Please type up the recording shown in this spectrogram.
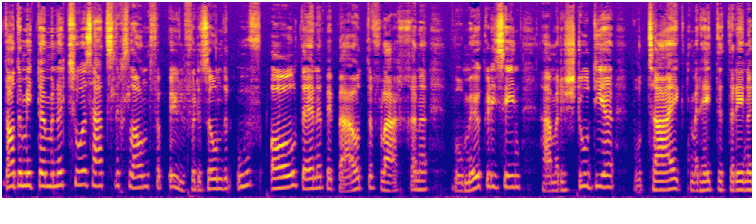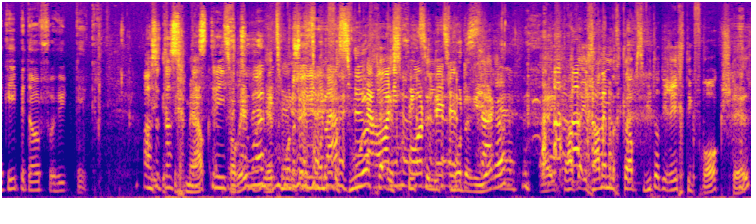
Damit tun wir nicht zusätzliches Land verpulvern, sondern auf all diesen bebauten Flächen, die möglich sind, haben wir eine Studie, die zeigt, wir hätten den Energiebedarf von heute deckt. Also das, ich das merke, trifft sorry, zu. jetzt muss ich, jetzt muss ich versuchen, habe ein ich bisschen zu moderieren. Äh, ich habe ich habe nämlich, glaube ich, wieder die richtige Frage gestellt.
